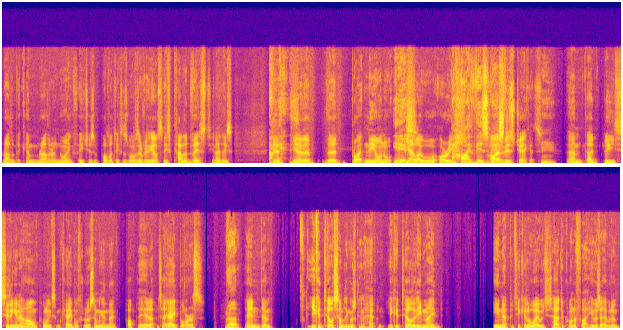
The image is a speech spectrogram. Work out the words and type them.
rather become rather annoying features of politics as well as everything else. These coloured vests, you know, these, you know, you know the the bright neon or Yes. yellow or orange high vis high vis jackets. Mm. Um, they'd be sitting in a hole pulling some cable through or something, and they'd pop their head up and say, "Hey, Boris," Right. and um, you could tell something was going to happen. You could tell that he made, in a particular way, which is hard to quantify, he was able to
